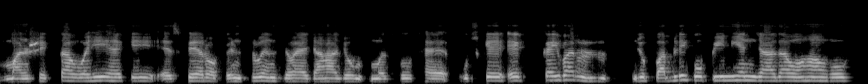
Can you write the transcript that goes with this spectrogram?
मानसिकता वही है कि स्पेयर ऑफ़ इन्फ्लुएंस जो है, जहाँ जो मज़बूत है, उसके एक, कई बार जो पब्लिक ओपिनियन ज़्यादा वहाँ हो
